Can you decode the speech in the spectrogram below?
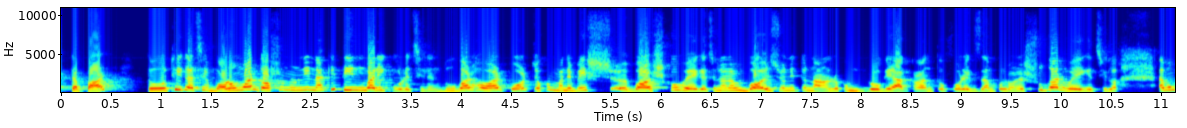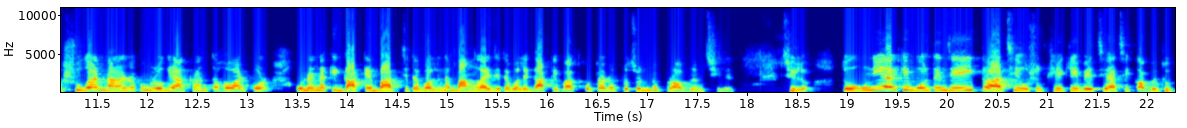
একটা পার্ট তো ঠিক আছে বড় মার দর্শন উনি নাকি তিনবারই করেছিলেন। দুবার হওয়ার পর যখন মানে বেশ বয়স্ক হয়ে গেছিলেন এবং বয়সজনিত নানা রকম রোগে আক্রান্ত ফর এক্সাম্পল ওনার সুগার হয়ে গেছিল এবং সুগার নানা রকম রোগে আক্রান্ত হওয়ার পর ওনার নাকি গাটে বাত যেটা বলে না, বাংলায় যেটা বলে গাটে বাত, ওটারও প্রচণ্ড প্রবলেম ছিলেন, ছিল। তো উনি আর কি বলতেন যে, এই তো আছি, ওষুধ খেয়ে খেয়ে বেঁচে আছি, কবে ধুপ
